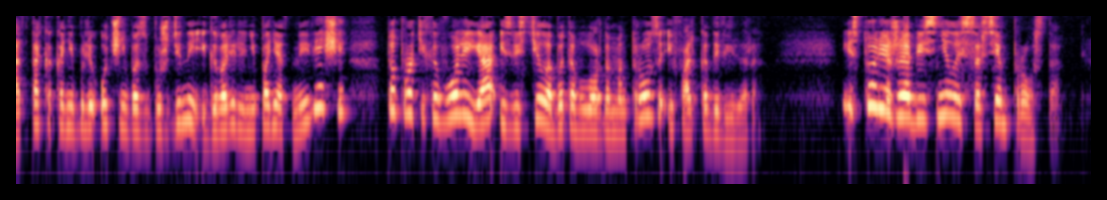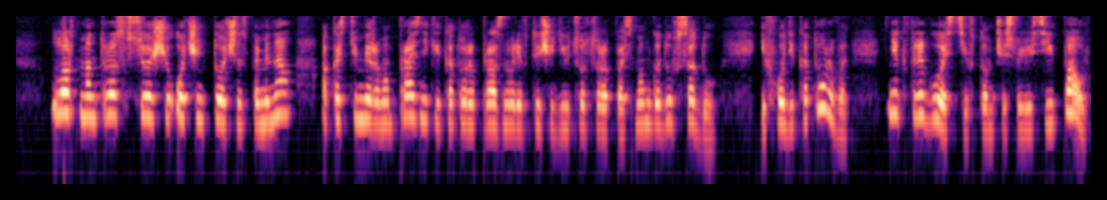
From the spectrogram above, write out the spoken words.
А так как они были очень возбуждены и говорили непонятные вещи, то против их воли я известил об этом лорда Монтроза и Фалька де Виллера. История же объяснилась совсем просто. Лорд Монтроз все еще очень точно вспоминал о костюмировом празднике, который праздновали в 1948 году в саду, и в ходе которого некоторые гости, в том числе Люси и Пауль,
